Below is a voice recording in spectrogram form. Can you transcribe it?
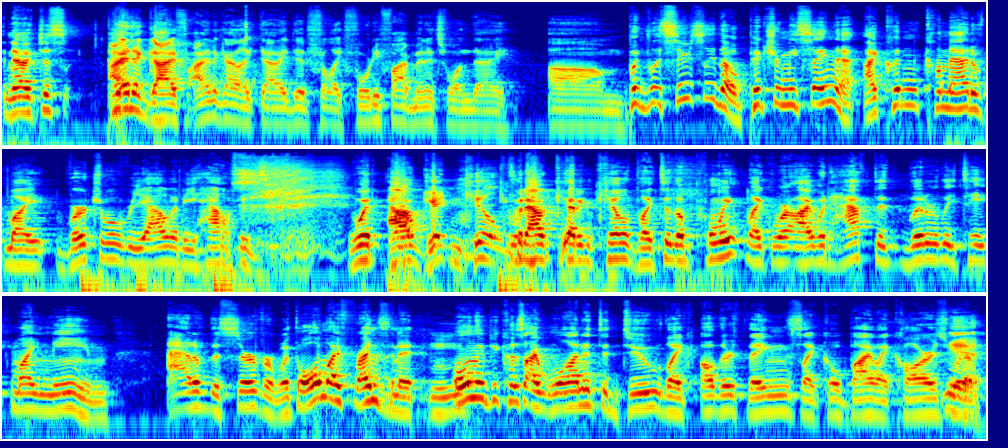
now it just I had a guy. I had a guy like that. I did for like 45 minutes one day. Um, But seriously though, picture me saying that. I couldn't come out of my virtual reality house without getting killed. Without getting killed, like to the point like where I would have to literally take my name out of the server with all my friends in it, Mm-hmm. only because I wanted to do like other things, like go buy like cars. Yeah. Whatever.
